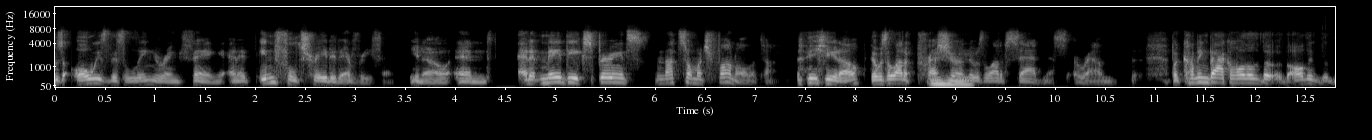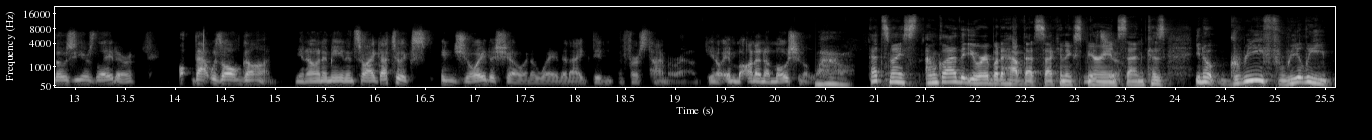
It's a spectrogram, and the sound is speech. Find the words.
was always this lingering thing and it infiltrated everything, you know, and and it made the experience not so much fun all the time. you know, there was a lot of pressure Mhm. and there was a lot of sadness around. But coming back all of the all of those years later, that was all gone. You know what I mean? And so I got to ex- enjoy the show in a way that I didn't the first time around. You know, in, on an emotional level. wow. That's nice. I'm glad that you were able to have that second experience then cuz you know, grief really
